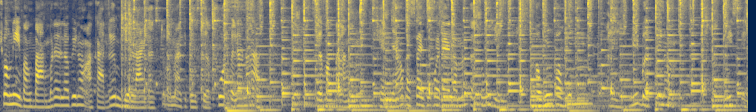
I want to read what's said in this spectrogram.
ช่วงนี้บางๆไม่ได้แล้วพี่น้องอากาศเริ่มเย็นลายกันต้นมากจะเป็นเสือโคตรไปแล้วนะคะเสือบางๆแขนยาวกับใส่พวกไว้ได้แล้วมันก็สู้เย็นเขาหุ้มเขาหุ้มไอ้มีเบิดพี่น้องมีเสือ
